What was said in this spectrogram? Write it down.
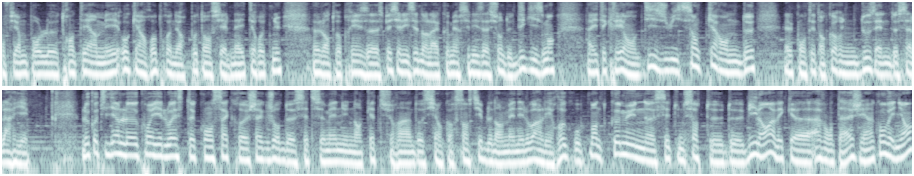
confirme pour le 31 mai. Aucun repreneur potentiel n'a été retenu. L'entreprise spécialisée dans la commercialisation de déguisements a été créée en 1842. Elle comptait encore une douzaine de salariés. Le quotidien Le Courrier de l'Ouest consacre chaque jour de cette semaine une enquête sur un dossier encore sensible dans le Maine-et-Loire, les regroupements de communes. C'est une sorte de bilan avec euh, avantages et inconvénients.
